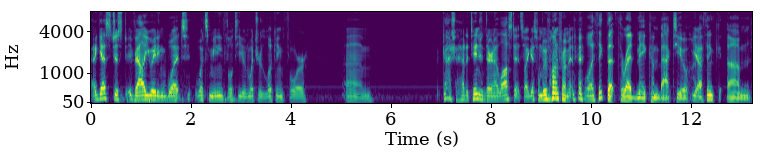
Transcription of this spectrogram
I guess just evaluating what what's meaningful to you and what you're looking for. Um, but gosh, I had a tangent there and I lost it, so I guess we'll move on from it. well, I think that thread may come back to you. Yeah. I think um,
